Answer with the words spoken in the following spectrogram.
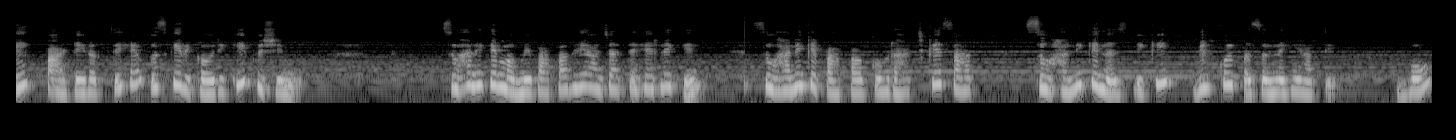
एक पार्टी रखते हैं उसकी रिकवरी की खुशी में। सुहानी के मम्मी पापा भी आ जाते हैं, लेकिन सुहानी के पापा को राज के साथ सुहानी के नज़दीकी बिल्कुल पसंद नहीं आती। वो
